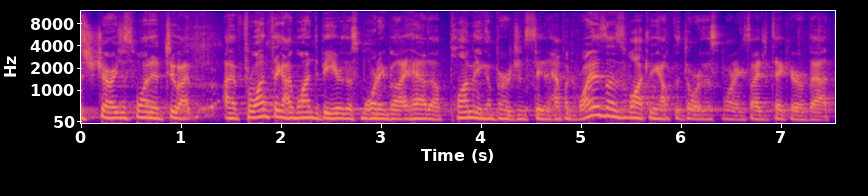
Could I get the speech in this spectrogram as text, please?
Mr. Chair, I just wanted to, I, I, for one thing, I wanted to be here this morning, but I had a plumbing emergency that happened right as I was walking out the door this morning, so I had to take care of that.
